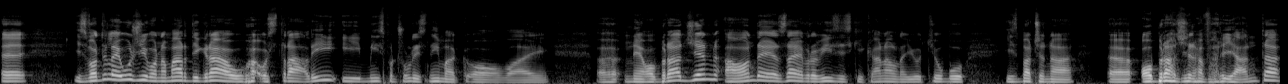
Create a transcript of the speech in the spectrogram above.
E, izvodila je uživo na Mardi Gras u Australiji i mi smo čuli snimak ovaj e, neobrađen, a onda je za Eurovizijski kanal na YouTubeu izbačena e, obrađena varijanta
